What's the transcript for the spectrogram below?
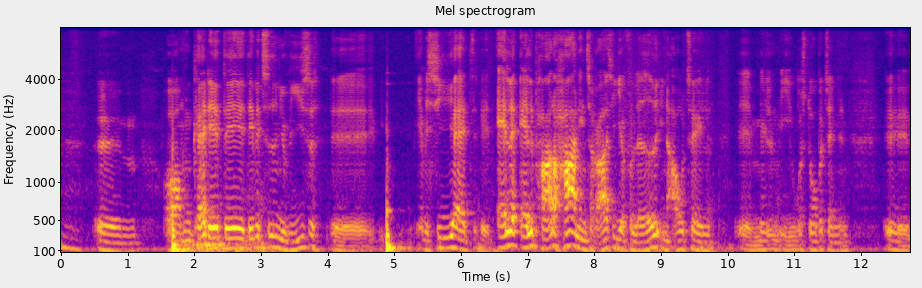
Mm. Øhm, og om hun kan det, det, det vil tiden jo vise. Øh, jeg vil sige, at øh, alle, alle parter har en interesse i at få lavet en aftale øh, mellem EU og Storbritannien. Øh,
